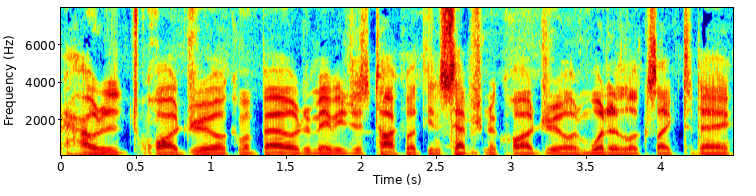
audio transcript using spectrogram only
how did QuadReal come about, and maybe just talk about the inception of QuadReal and what it looks like today?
